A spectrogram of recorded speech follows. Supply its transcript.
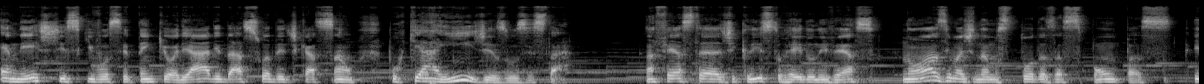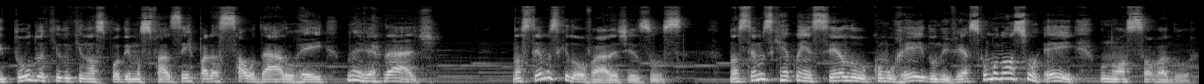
é nestes que você tem que olhar e dar sua dedicação, porque aí Jesus está. Na festa de Cristo, Rei do Universo, nós imaginamos todas as pompas e tudo aquilo que nós podemos fazer para saudar o Rei, não é verdade? Nós temos que louvar a Jesus. Nós temos que reconhecê-lo como Rei do universo, como nosso Rei, o nosso Salvador.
